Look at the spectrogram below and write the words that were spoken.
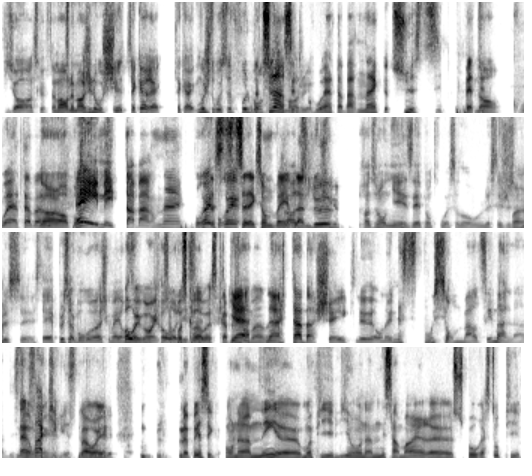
Puis genre, en tout cas, finalement, on a mangé nos shit, c'est correct, c'est correct. Moi, j'ai trouvé ça full bon. J'ai lancé mangé. de quoi, tabarnak? T'as-tu esti pété Non. Quoi, Non, tabarnak? non, pour Hey, mais tabarnak! Pour petite sélection de vin blanc cul. rendu là, on niaisait, puis on trouvait ça drôle. C'était juste Ouais. plus, euh, c'était plus un beau moment. Je suis comme, hey, on s'en oui, oui. C'est pas scra- scraper Yeah, le moment. là. la table à shake, là, on a une petite position de merde, c'est malade. C'est Ben sans oui. Christ. Ben. Le pire, c'est qu'on a amené, euh, moi puis Ellie, on a amené sa mère euh, au resto, puis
